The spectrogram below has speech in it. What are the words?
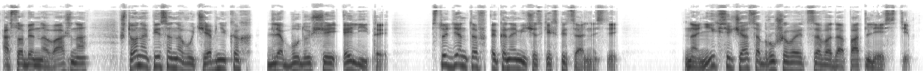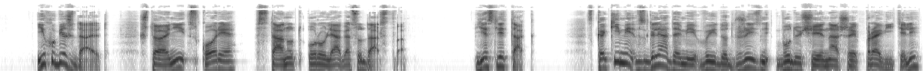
Особенно важно, что написано в учебниках для будущей элиты, студентов экономических специальностей. На них сейчас обрушивается водопад лести. Их убеждают – что они вскоре встанут у руля государства. Если так, с какими взглядами выйдут в жизнь будущие наши правители?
